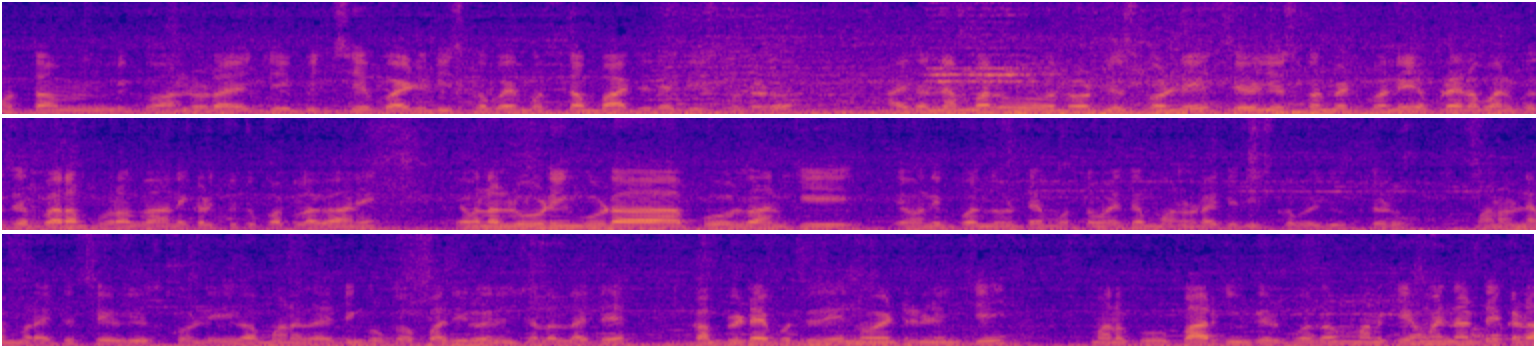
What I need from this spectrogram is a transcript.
మొత్తం మీకు అన్లోడ్ చేయించి బయట తీసుకుపోయి మొత్తం బాధ్యత తీసుకుంటాడు. అయితే నెంబర్ నోట్ చేసుకోండి సేవ్ చేసుకొని పెట్టుకోండి ఎప్పుడైనా పనికొస్తే బరంపురం కానీ ఇక్కడ చుట్టుపక్కల కానీ ఏమైనా లోడింగ్ కూడా పోవడానికి ఏమైనా ఇబ్బంది ఉంటే మొత్తం అయితే మనోడు అయితే తీసుకుపోయి చూస్తాడు మన నెంబర్ అయితే సేవ్ చేసుకోండి. ఇక మనదైతే ఇంకొక పది ఇరవై నిమిషాలలో అయితే కంప్లీట్ అయిపోతుంది. నో ఎంట్రీ నుంచి మనకు పార్కింగ్కి వెళ్ళిపోదాం. మనకి ఏమైందంటే ఇక్కడ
